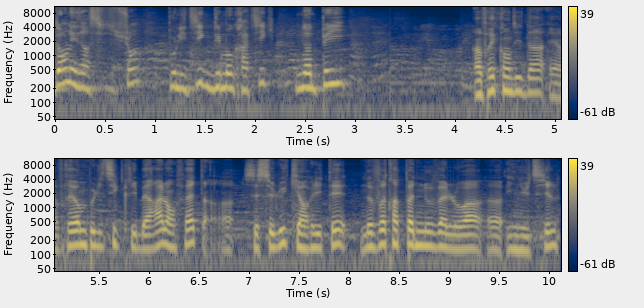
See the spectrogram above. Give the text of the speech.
dans les institutions politiques, démocratiques de notre pays un vrai candidat et un vrai homme politique libéral, en fait, euh, c'est celui qui en réalité ne votera pas de nouvelles lois euh, inutiles,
